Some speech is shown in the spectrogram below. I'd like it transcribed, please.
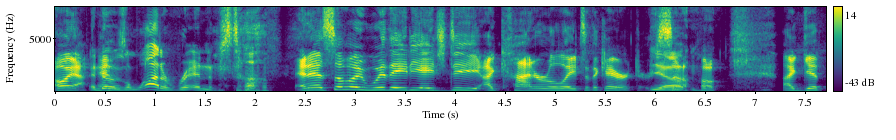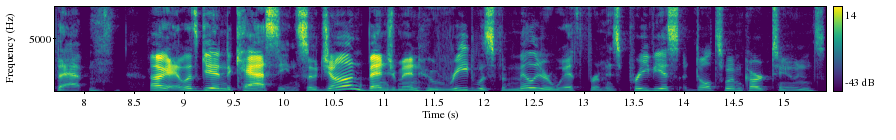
oh yeah, and and, knows a lot of random stuff. and as somebody with ADHD, I kind of relate to the character. Yeah. so I get that. Okay, let's get into casting. So, John Benjamin, who Reed was familiar with from his previous Adult Swim cartoons,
